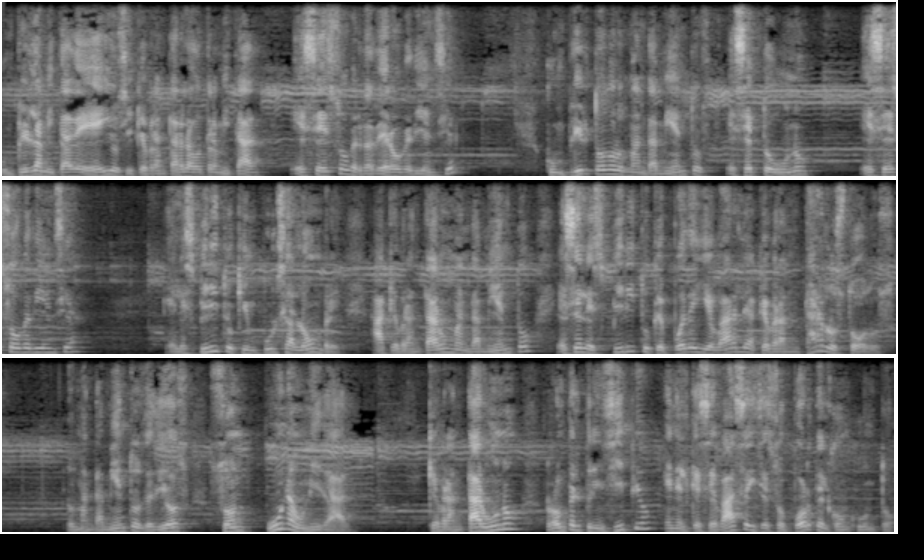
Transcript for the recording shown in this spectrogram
Cumplir la mitad de ellos y quebrantar la otra mitad, ¿es eso verdadera obediencia? ¿Cumplir todos los mandamientos excepto uno, ¿es eso obediencia? El espíritu que impulsa al hombre a quebrantar un mandamiento es el espíritu que puede llevarle a quebrantarlos todos. Los mandamientos de Dios son una unidad. Quebrantar uno rompe el principio en el que se basa y se soporta el conjunto.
